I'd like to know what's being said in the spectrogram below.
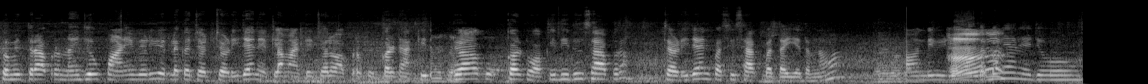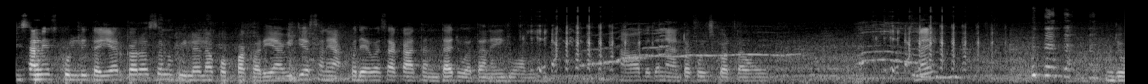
તો મિત્રો આપણે નહીં જેવું પાણી વેળ્યું એટલે કે જટ ચડી જાય ને એટલા માટે ચલો આપણે કુકર ઢાંકી. જો કુકર ઢોકી દીધું છે આપણે, ચડી જાય ને પછી શાક બતાવીએ તમને, હો. ઓનલી વીડિયો બન્યા રહેજો. નિશાને સ્કૂલની તૈયાર કરે છે ને પેલાના પપ્પા ઘરે આવી જશે ને આખો દિવસ આ કા ધંધા જ હોતા નહીં જોવા મળે. આવા બધા નાટકો જ કરતા હોય. નહીં? જો.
